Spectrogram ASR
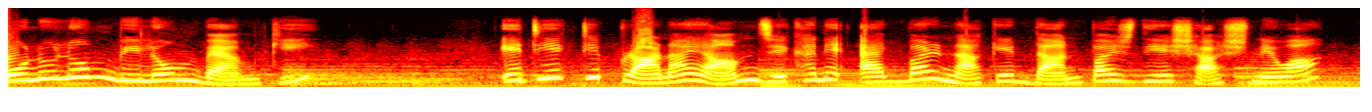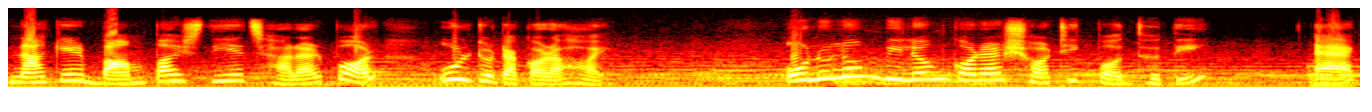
অনুলোম বিলোম ব্যায়াম কি? এটি একটি প্রাণায়াম যেখানে একবার নাকের ডান পাশ দিয়ে শ্বাস নেওয়া, নাকের বাম পাশ দিয়ে ছাড়ার পর উল্টোটা করা হয়। অনুলোম বিলোম করার সঠিক পদ্ধতি? এক,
